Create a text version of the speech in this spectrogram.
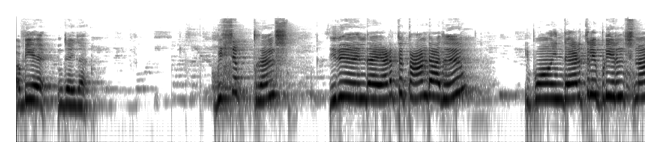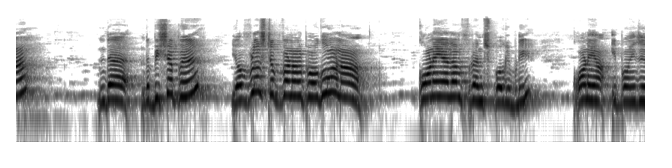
அப்படியே இந்த இதை. பிஷப் ஃப்ரெண்ட்ஸ் இது இந்த இடத்த தாண்டாது. இப்போ இந்த இடத்துல இப்படி இருந்துச்சுன்னா இந்த இந்த பிஷப்பு எவ்வளோ ஸ்டெப் வேணாலும் போகும் ஆனால் கோணையாக தான் ஃப்ரெண்ட்ஸ் போகும் இப்படி. கோணையாக இப்போ இது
